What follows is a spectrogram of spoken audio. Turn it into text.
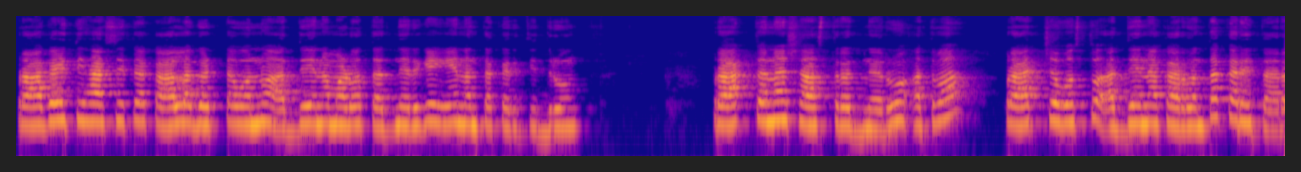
ಪ್ರಾಗೈತಿಹಾಸಿಕ ಕಾಲಘಟ್ಟವನ್ನು ಅಧ್ಯಯನ ಮಾಡುವ ತಜ್ಞರಿಗೆ ಏನಂತ ಕರಿತಿದ್ರು? ಪ್ರಾಕ್ತನ ಶಾಸ್ತ್ರಜ್ಞರು ಅಥವಾ ಪ್ರಾಚ್ಯ ವಸ್ತು ಅಧ್ಯಯನಕಾರರು ಅಂತ ಕರೀತಾರ.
